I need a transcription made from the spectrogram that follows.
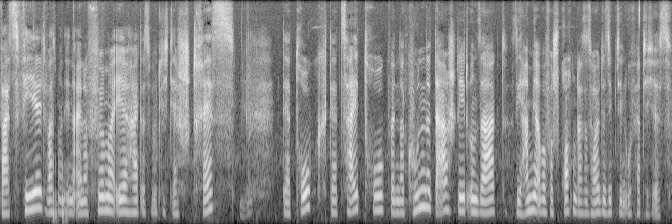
was fehlt, was man in einer Firma eher hat, ist wirklich der Stress. Der Druck, der Zeitdruck, wenn der Kunde dasteht und sagt, Sie haben mir aber versprochen, dass es heute 17 Uhr fertig ist.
